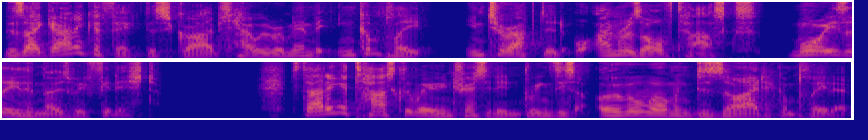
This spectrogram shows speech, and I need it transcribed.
The Zeigarnik effect describes how we remember incomplete, interrupted, or unresolved tasks more easily than those we finished. Starting a task that we're interested in brings this overwhelming desire to complete it.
